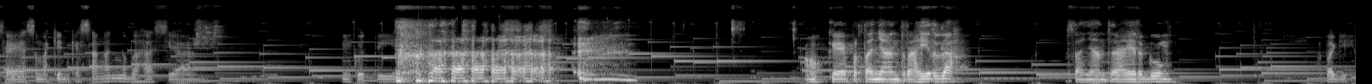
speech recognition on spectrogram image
saya semakin kesangan ngebahas yang ngikuti Oke, pertanyaan terakhir dah. Pertanyaan terakhir, Gung. apa lagi?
